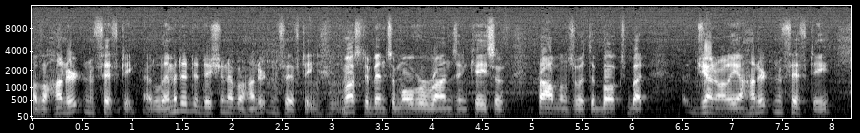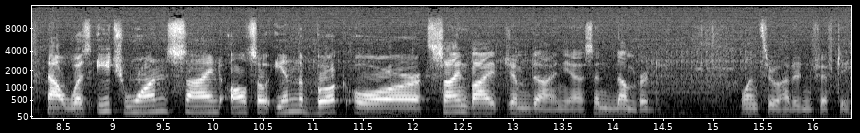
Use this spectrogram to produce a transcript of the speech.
of 150, a limited edition of 150. Must have been some overruns in case of problems with the books, but generally 150. Now, was each one signed also in the book, or Signed by Jim Dine, yes, and numbered 1 through 150.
